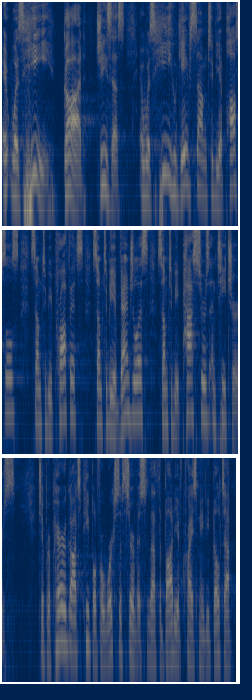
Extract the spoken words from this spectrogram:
It was he, God, Jesus, it was he who gave some to be apostles, some to be prophets, some to be evangelists, some to be pastors and teachers to prepare God's people for works of service so that the body of Christ may be built up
